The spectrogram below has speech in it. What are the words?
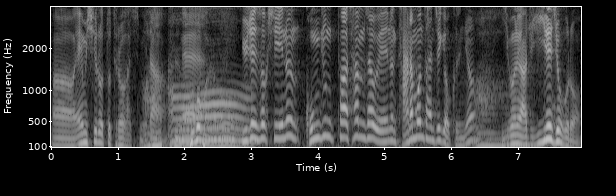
어, MC로 또 들어갔습니다. 아, 그, 네. 그거 봐요. 유재석 씨는 공중파 3사 외에는 단 한 번도 한 적이 없거든요. 아. 이번에 아주 이례적으로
